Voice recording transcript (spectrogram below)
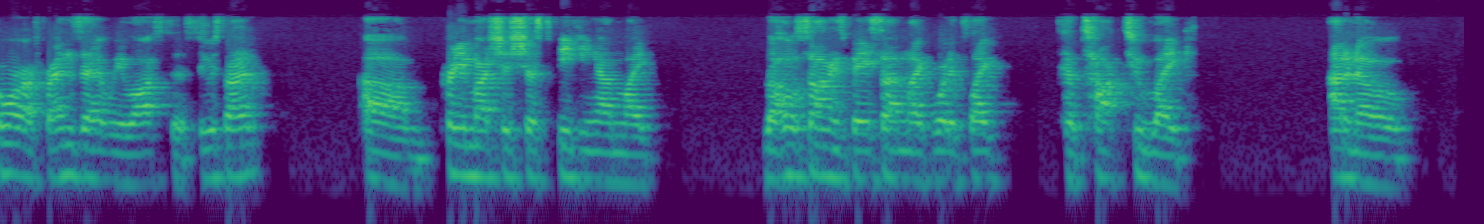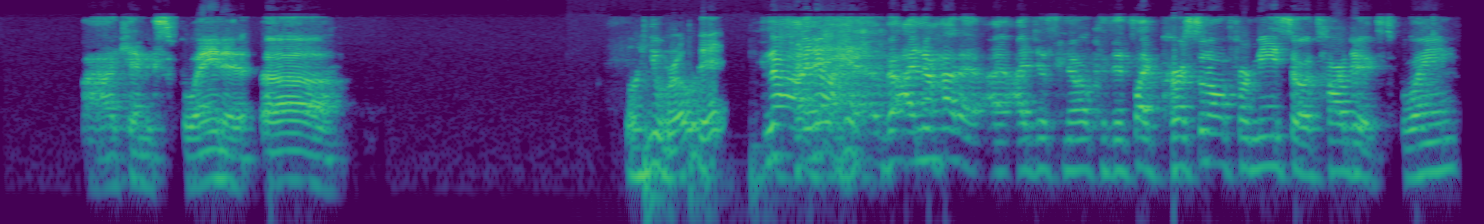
for our friends that we lost to suicide. Um, pretty much it's just speaking on like the whole song is based on like what it's like to talk to like I don't know I can't explain it. Uh, Well, you wrote it. No, I know. I know how to. I, I just know because it's like personal for me, so it's hard to explain,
